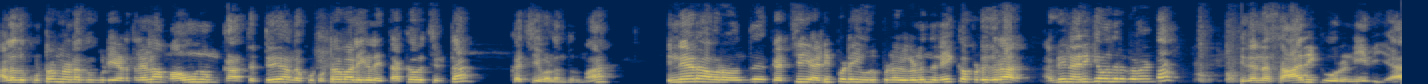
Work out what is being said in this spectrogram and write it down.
அல்லது குற்றம் நடக்கக்கூடிய இடத்துல எல்லாம் மௌனம் காத்துட்டு அந்த குற்றவாளிகளை தக்க வச்சுக்கிட்டா கட்சி வளர்ந்துருமா? இந்நேரம் அவரை வந்து கட்சி அடிப்படை உறுப்பினர்கள் நீக்கப்படுகிறார் அப்படின்னு அறிக்கை வந்திருக்க வேண்டாம்? இது என்ன சாதிக்கு ஒரு நீதியா?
